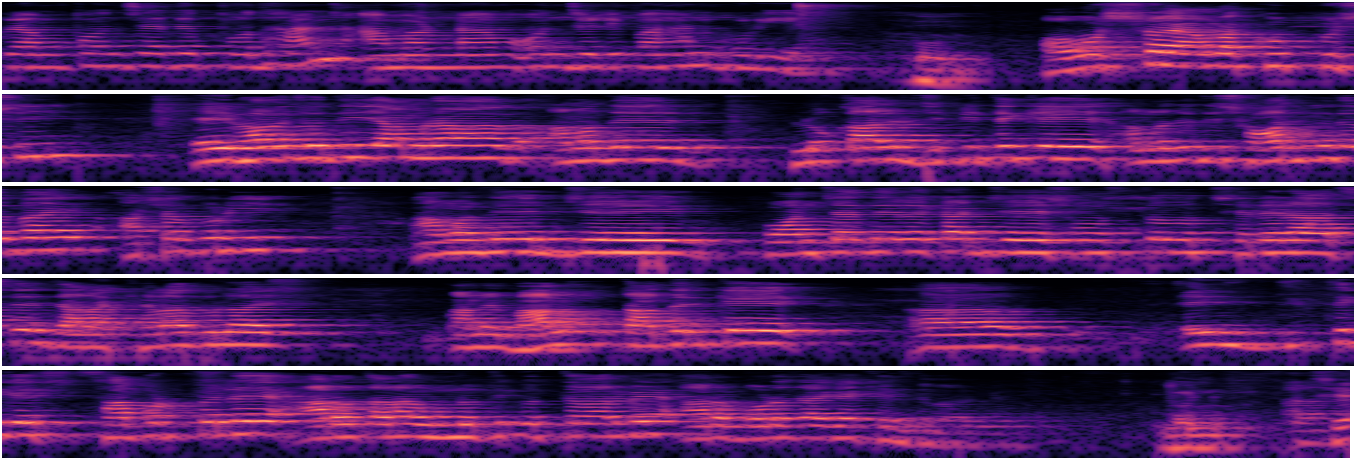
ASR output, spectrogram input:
গ্রাম পঞ্চায়েতের প্রধান। আমার নাম অঞ্জলি পাহান গুড়িয়া। অবশ্যই আমরা খুব খুশি। এইভাবে যদি আমরা আমাদের লোকাল জিপি থেকে আমরা যদি সহযোগিতা পাই আশা করি আমাদের যে পঞ্চায়েত এলাকার যে সমস্ত ছেলেরা আছে যারা খেলাধুলায় মানে ভালো তাদেরকে এই দিক থেকে সাপোর্ট পেলে আরও তারা উন্নতি করতে পারবে আরও বড় জায়গায় খেলতে পারবে। আছে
